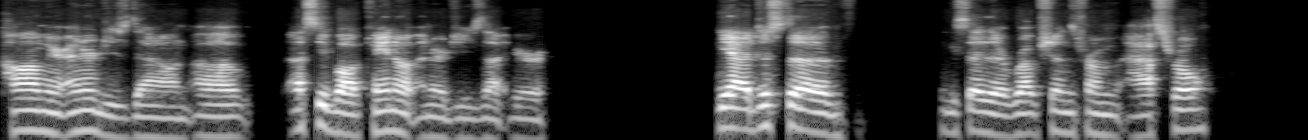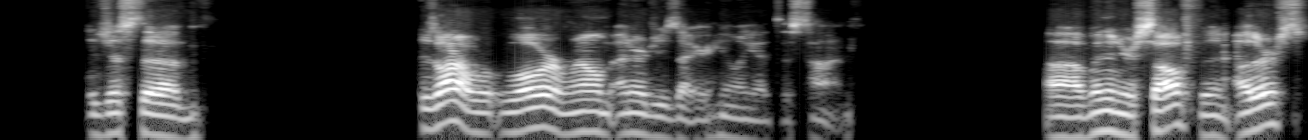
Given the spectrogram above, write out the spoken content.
calm your energies down. Uh, I see volcano energies that you're, yeah, just uh, you say the eruptions from astral. It's just the there's a lot of lower realm energies that you're healing at this time. Uh, within yourself and others.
